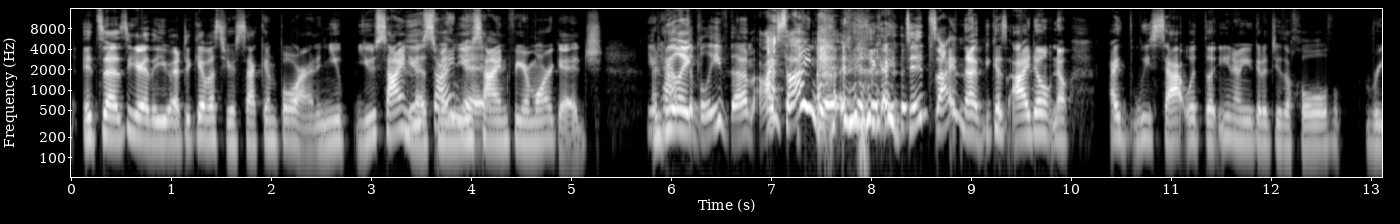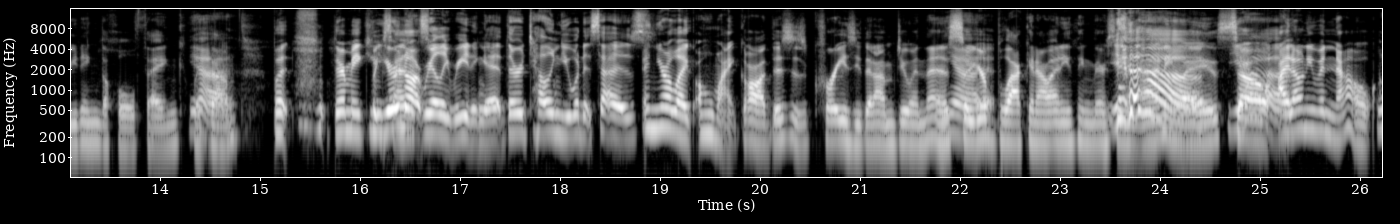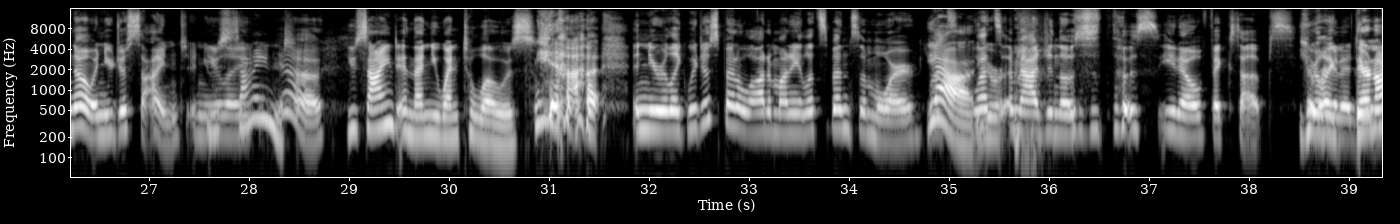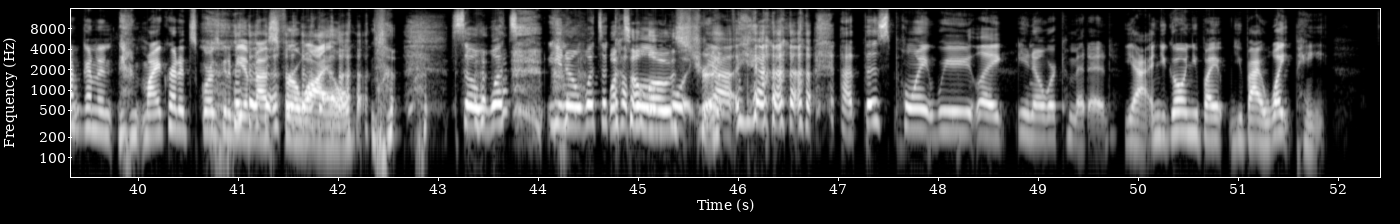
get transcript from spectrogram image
it says here that you had to give us your second born and you you signed You this when signed you it. signed for your mortgage. You'd I'd have be like to believe them. I signed it. like I did sign that because I don't know. I we sat with the you know you got to do the whole reading the whole thing Yeah. with them, but they're making. but you're not really reading it. They're telling you what it says. And you're like, oh my god, this is crazy that I'm doing this. So you're blacking out anything they're saying Yeah. anyways. So Yeah. I don't even know. no, and you just signed, and you You like, signed. yeah, You signed and then you went to Lowe's. yeah, and you were like, we just spent a lot of money. Let's spend some more. Let's- Yeah, let's imagine those those you know fix ups. You're like, they're not gonna. My credit score is gonna be a mess for a while. So what's you know what's a What's a couple of Lowe's point- trip? Yeah, yeah. At this point, we like you know we're committed. Yeah, and you go and you buy you buy white paint.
